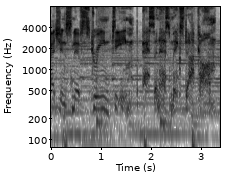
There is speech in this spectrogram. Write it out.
Scratch and Sniff stream team. SNSMix.com.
